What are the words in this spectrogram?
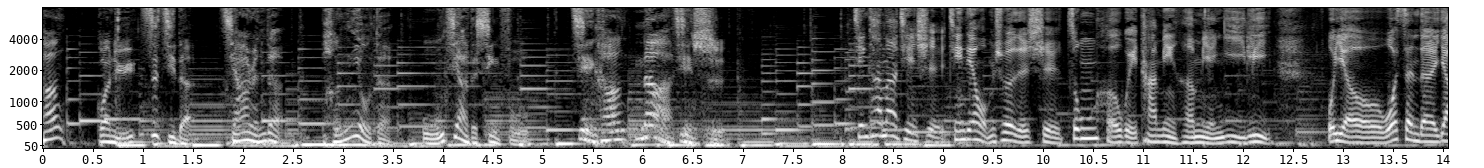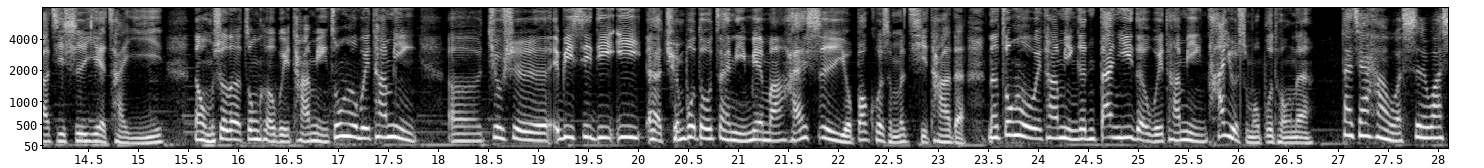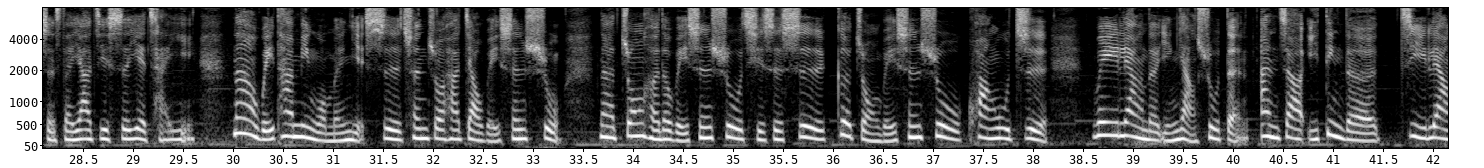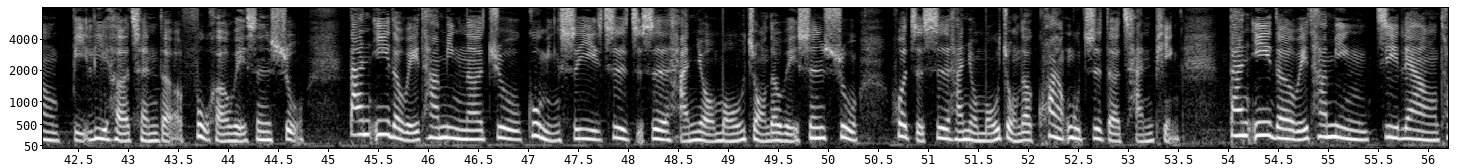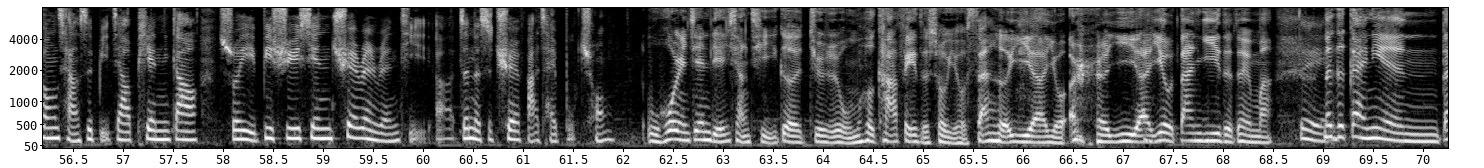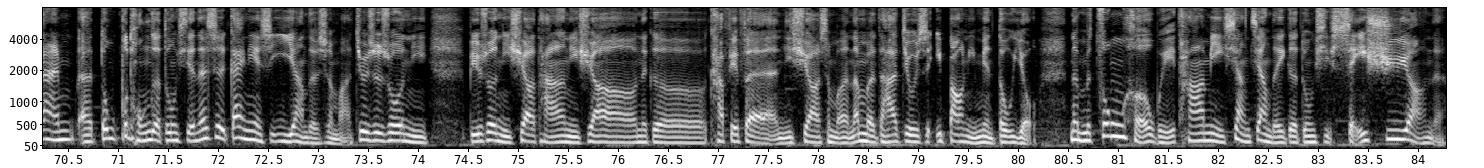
康，关于自己的、家人的、朋友的无价的幸福，健康那件事。健康那件事，今天我们说的是综合维他命和免疫力。我有沃森的药剂师叶彩怡。那我们说的综合维他命，综合维他命，呃，就是 A、B、C、D、E，呃，全部都在里面吗？还是有包括什么其他的？那综合维他命跟单一的维他命，它有什么不同呢？大家好，我是 Watsons 的药剂师叶彩怡。那维他命我们也是称作它叫维生素。那综合的维生素其实是各种维生素、矿物质、微量的营养素等，按照一定的剂量比例合成的复合维生素。单一的维他命呢，就顾名思义是只是含有某种的维生素，或者是含有某种的矿物质的产品。单一的维他命剂量通常是比较偏高，所以必须先确认人体啊真的是缺乏才补充。午后人间联想起一个，就是我们喝咖啡的时候有三合一啊，有二合一啊，也有单一的，对吗？对，那个概念当然呃都不同的东西，但是概念是一样的，是吗？就是说你比如说你需要糖，你需要那个咖啡粉，你需要什么，那么它就是一包里面都有。那么综合维他命像这样的一个东西，谁需要呢？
